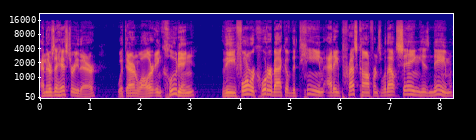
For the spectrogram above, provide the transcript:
And there's a history there with Darren Waller, including the former quarterback of the team at a press conference without saying his name,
